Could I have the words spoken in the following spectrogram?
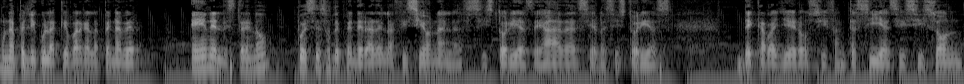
una película que valga la pena ver en el estreno, pues eso dependerá de la afición a las historias de hadas y a las historias de caballeros y fantasías y si son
